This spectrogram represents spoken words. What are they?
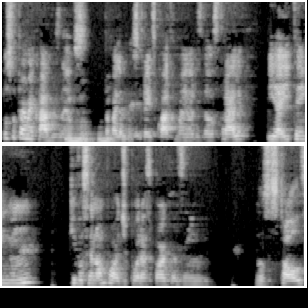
os supermercados, né? Uhum, uhum. Trabalha com os três, quatro maiores da Austrália. E aí tem um que você não pode pôr as porcas em, nos stalls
